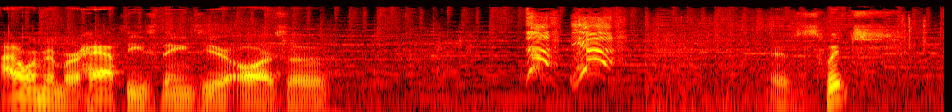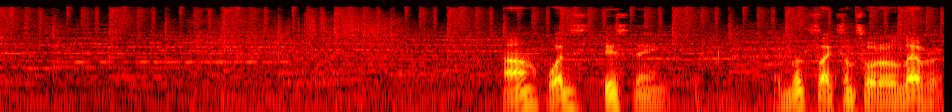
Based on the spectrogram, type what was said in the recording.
I don't remember half these things here are, so there's a switch. Huh? What is this thing? It looks like some sort of lever.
